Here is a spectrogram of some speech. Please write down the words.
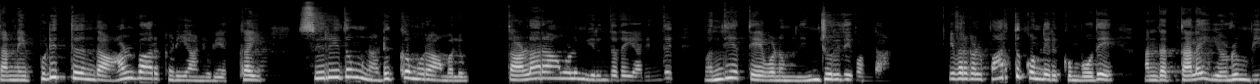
தன்னை பிடித்திருந்த ஆழ்வார்க்கடியானுடைய கை சிறிதும் நடுக்கமுறாமலும் தளராமலும் இருந்ததை அறிந்து வந்தியத்தேவனும் நெஞ்சுறுதி கொண்டான். இவர்கள் பார்த்து கொண்டிருக்கும் போதே அந்த தலை எழும்பி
